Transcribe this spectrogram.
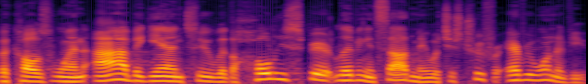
because when I begin to, with the Holy Spirit living inside of me, which is true for every one of you,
